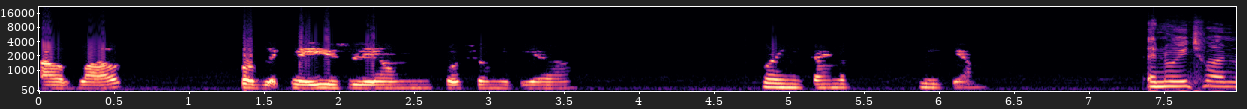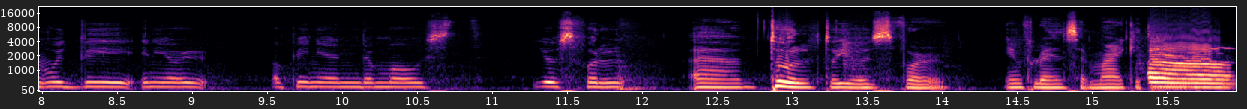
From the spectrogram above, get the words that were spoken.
out loud publicly, usually on social media or any kind of media. And which one would be, in your opinion, the most useful um, tool to use for influencer marketing? Uh,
